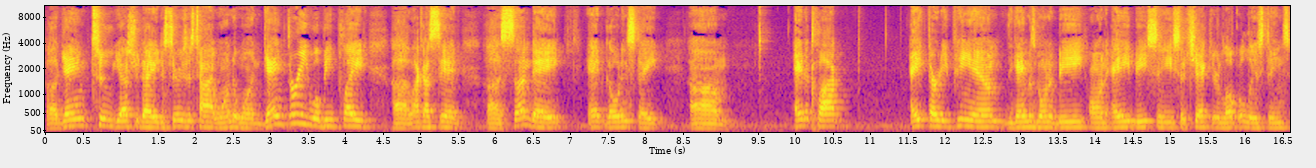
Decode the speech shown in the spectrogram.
Uh, game two yesterday. The series is tied one to one. Game three will be played, uh, like I said, uh, Sunday at Golden State. Um, Eight o'clock 8:30 p.m. The game is going to be on ABC, so check your local listings.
